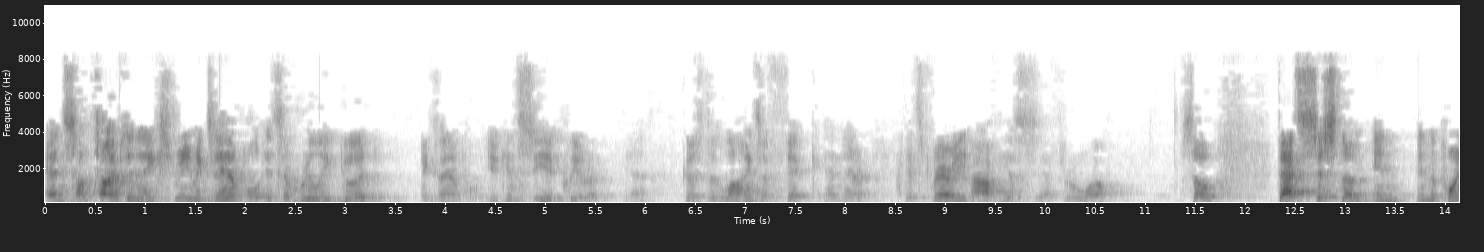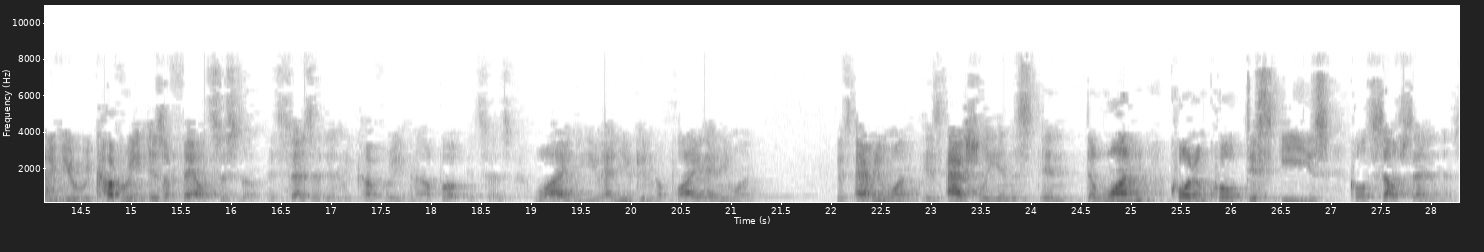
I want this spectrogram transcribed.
And sometimes in an extreme example, it's a really good example. You can see it clearer yeah? because the lines are thick and they're, it's very obvious after a while. So that system, in, in the point of view of recovery, is a failed system. It says it in recovery in our book. It says, why do you, and you can apply it to anyone. Because everyone is actually in, this, in the one quote unquote dis-ease called self-centeredness.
